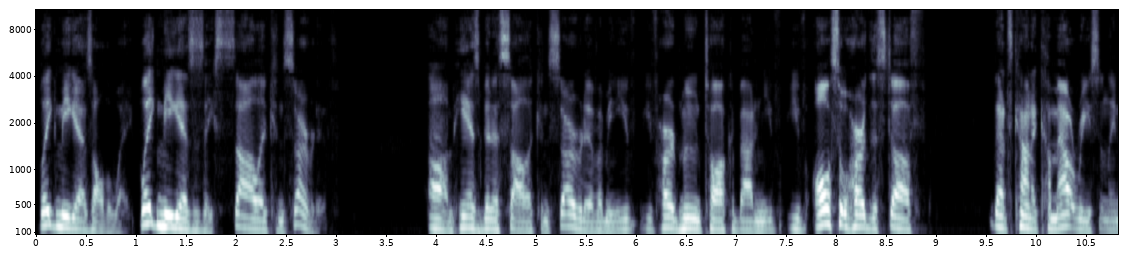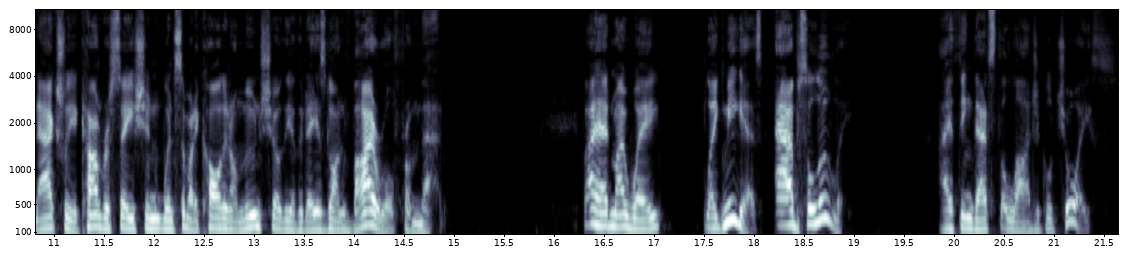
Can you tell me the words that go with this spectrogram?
Blake Miguez all the way. Blake Miguez is a solid conservative. Um, he has been a solid conservative. I mean, you've you've heard Moon talk about, and you've you've also heard the stuff that's kind of come out recently. And actually, a conversation when somebody called in on Moon Show the other day has gone viral from that. If I had my way, Blake Miguez, absolutely. I think that's the logical choice.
